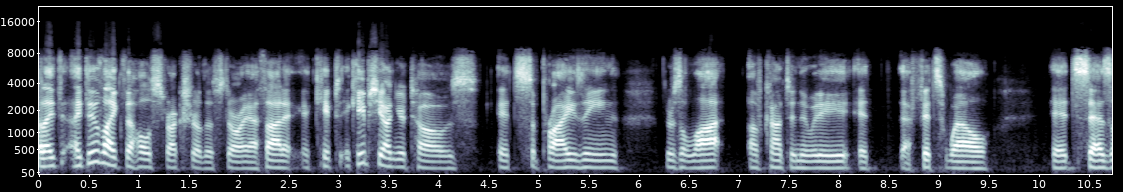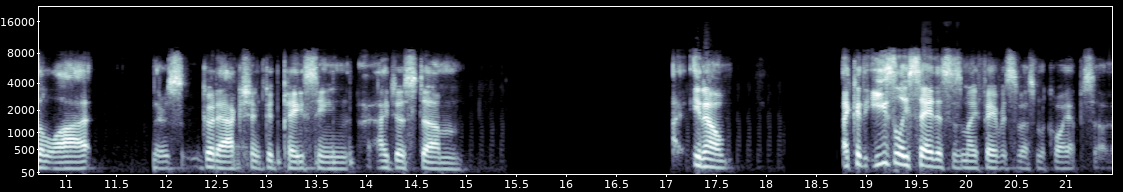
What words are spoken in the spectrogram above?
But I, I do like the whole structure of the story. I thought it, it keeps it keeps you on your toes. It's surprising. There's a lot of continuity. It that fits well. It says a lot. There's good action, good pacing. I just um I- you know, I could easily say this is my favorite Sylvester McCoy episode.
